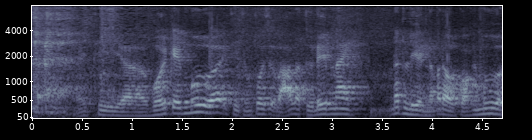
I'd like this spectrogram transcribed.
Đấy, thì ờ, với cái mưa ấy, thì chúng tôi dự báo là từ đêm nay đất liền nó bắt đầu có cái mưa.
